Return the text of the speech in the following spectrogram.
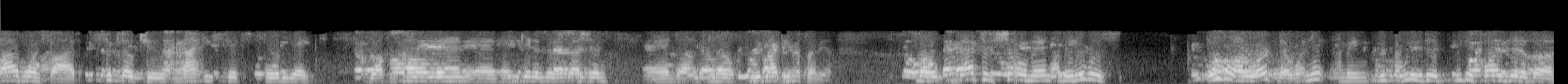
515-602-9648. Y'all can call in and, and get into the discussion, and, uh, you know, we'd like to hear from you. So back to the show, man. I mean, it was it was a lot of work, though, wasn't it? I mean, we, we did we did quite a bit of uh,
